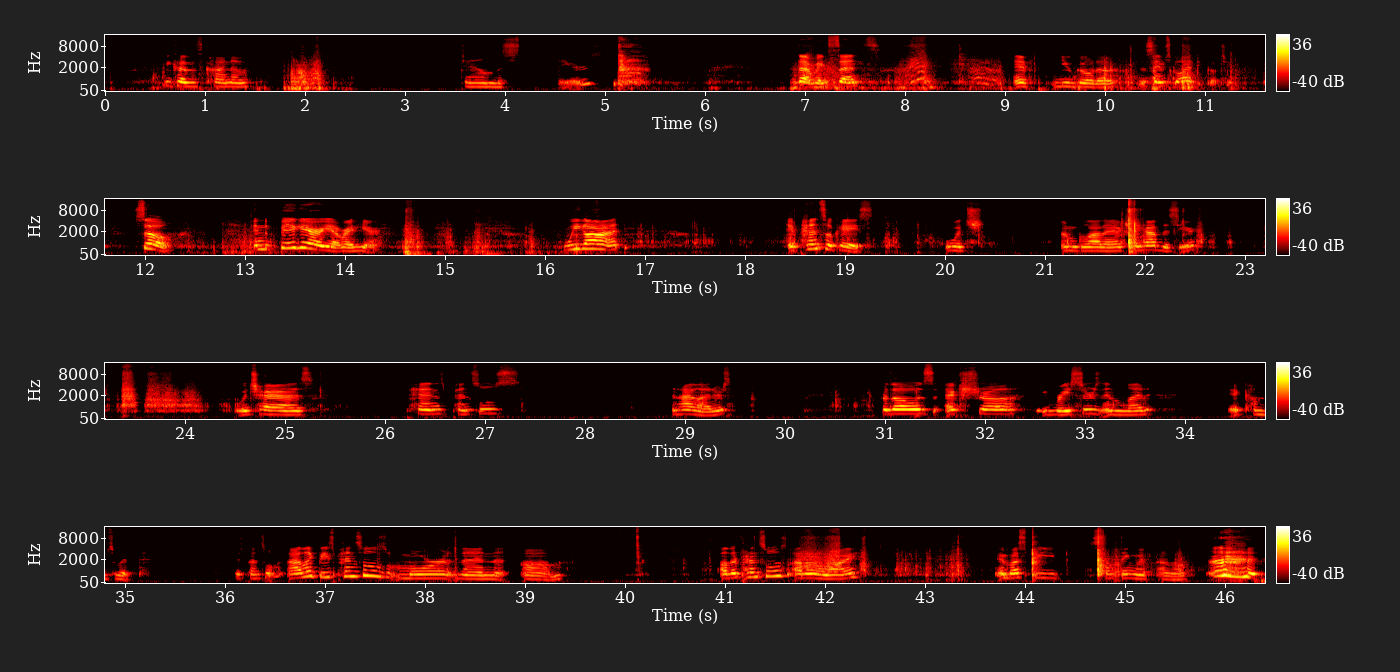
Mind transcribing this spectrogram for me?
Because it's kind of down the stairs. that makes sense if you go to the same school I did go to. So, in the big area right here, we got a pencil case, which I'm glad I actually have this year, which has pens, pencils, and highlighters. For those extra erasers and lead, it comes with this pencil. I like these pencils more than um, other pencils. I don't know why. It must be something with, I don't know.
